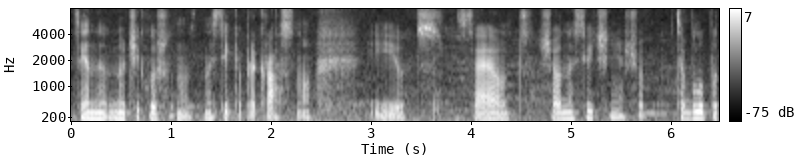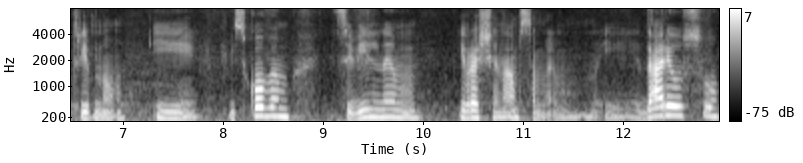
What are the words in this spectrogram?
це я не очікувала, що настільки прекрасно. І от це от ще одне свідчення, що це було потрібно і військовим цивільним, і врешті нам самим, і Даріусу,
